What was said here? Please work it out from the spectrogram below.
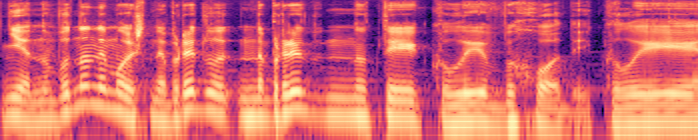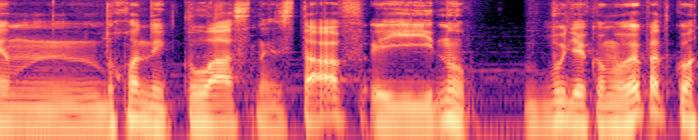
Ні, ну воно не може набридло, набриднути, коли виходить, коли виходить класний став, і ну. В будь-якому випадку,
